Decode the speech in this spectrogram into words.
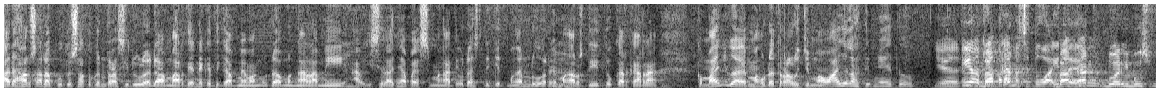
ada harus ada putus satu generasi dulu dalam artian ya ketika memang udah mengalami ah, istilahnya apa ya semangatnya udah sedikit mengendur emang harus ditukar karena kemarin juga emang udah terlalu jemawa aja lah timnya itu Ya, Iya dan bahkan masih tua itu bahkan ya. 2010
